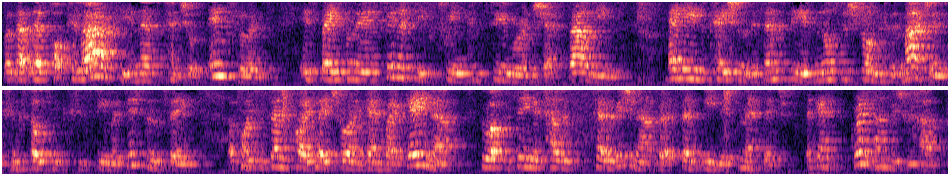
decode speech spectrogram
but that their popularity and their potential influence is based on the affinity between consumer and chef values. Any indication that this empathy is not as strong as imagined can result in consumer distancing, a point exemplified later on again by Gaynor, who after seeing a tele- television advert sent me this message. Again, great language we have.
